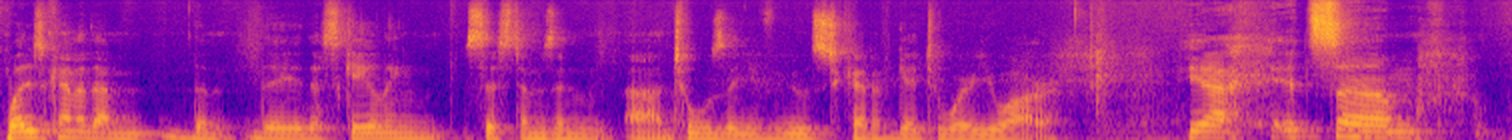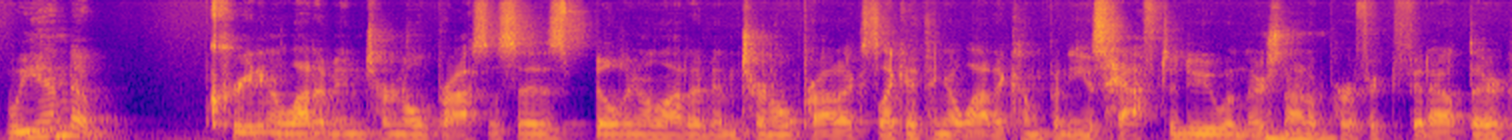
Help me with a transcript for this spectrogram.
what is kind of the the, the, the scaling systems and uh, tools that you've used to kind of get to where you are? Yeah, it's um we end up creating a lot of internal processes, building a lot of internal products, like I think a lot of companies have to do when there's not a perfect fit out there.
